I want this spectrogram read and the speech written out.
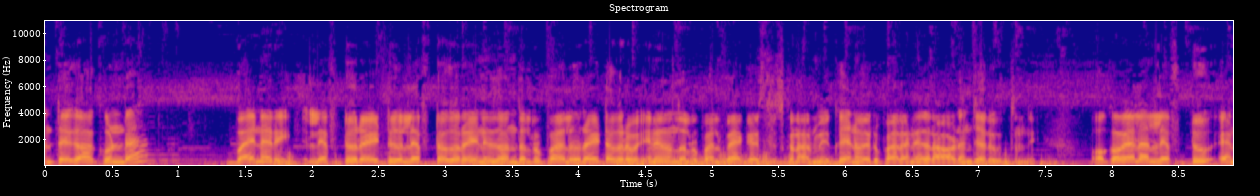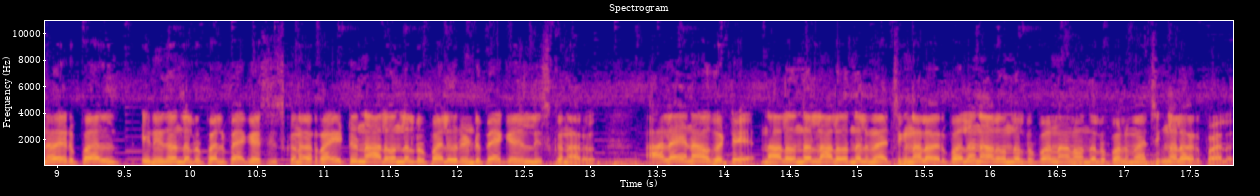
అంతేకాకుండా బైనరీ లెఫ్ట్ రైట్ లెఫ్ట్ ఒక ఎనిమిది వందల రూపాయలు రైట్ ఒక ఎనిమిది వందల రూపాయలు ప్యాకేజ్ తీసుకున్నారు మీకు ఎనభై రూపాయలు అనేది రావడం జరుగుతుంది. ఒకవేళ లెఫ్ట్ ఎనభై రూపాయలు ఎనిమిది వందల రూపాయలు ప్యాకేజ్ తీసుకున్నారు రైట్ నాలుగు వందల రూపాయలు రెండు ప్యాకేజీలు తీసుకున్నారు. అలా అయినా ఒకటే నాలుగు వందలు నాలుగు వందలు మ్యాచింగ్ నలభై రూపాయలు నాలుగు వందల రూపాయలు నాలుగు వందల రూపాయలు మ్యాచింగ్ నలభై రూపాయలు.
